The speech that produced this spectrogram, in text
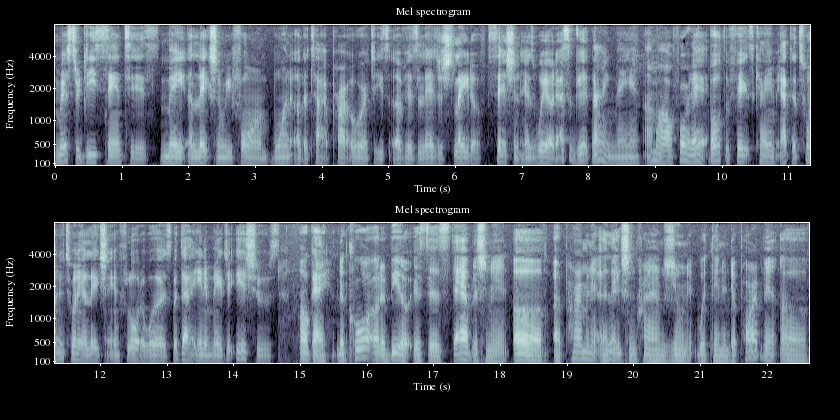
Mr. DeSantis made election reform one of the top priorities of his legislative session as well. That's a good thing, man. I'm all for that. Both effects came after 2020 election in Florida was without any major issues. Okay, the core of the bill is the establishment of a permanent election crimes unit within the Department of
